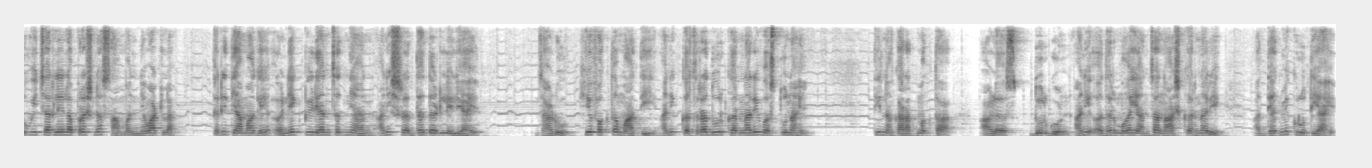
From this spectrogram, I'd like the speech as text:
तू विचारलेला प्रश्न सामान्य वाटला तरी त्यामागे अनेक पिढ्यांचं ज्ञान आणि श्रद्धा दडलेली आहे. झाडू ही फक्त माती आणि कचरा दूर करणारी वस्तू नाही. ती नकारात्मकता आळस दुर्गुण आणि अधर्म यांचा नाश करणारी आध्यात्मिक कृती आहे.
